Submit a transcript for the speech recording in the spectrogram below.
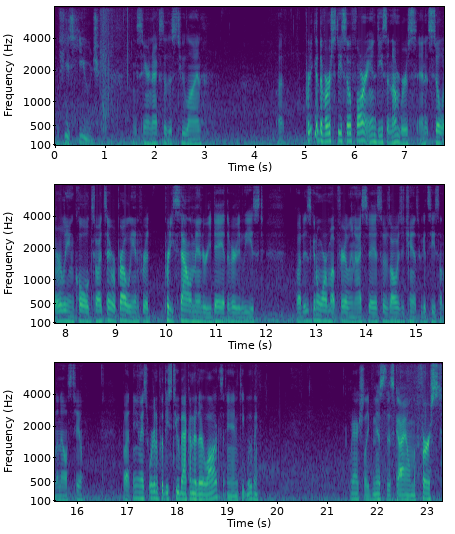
And she's huge. You see her next to this two-line. But pretty good diversity so far and decent numbers. And it's still early and cold, so I'd say we're probably in for a pretty salamandery day at the very least. But it is going to warm up fairly nice today, so there's always a chance we could see something else too. But anyways, we're going to put these two back under their logs and keep moving. We actually missed this guy on the first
